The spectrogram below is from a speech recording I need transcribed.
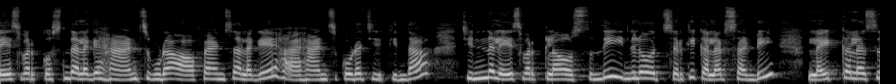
లేస్ వర్క్ వస్తుంది. అలాగే హ్యాండ్స్ కూడా హాఫ్ హ్యాండ్స్ అలాగే హ్యాండ్స్ కూడా కింద చిన్న లేస్ వర్క్లా వస్తుంది. ఇందులో వచ్చేసరికి కలర్స్ అండి. లైట్ కలర్స్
